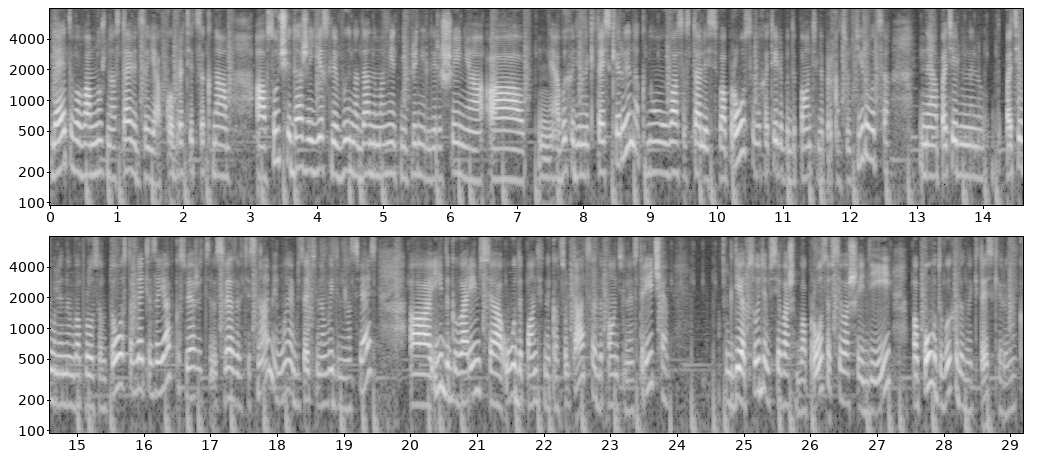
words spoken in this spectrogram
Для этого вам нужно оставить заявку, обратиться к нам. А в случае даже если вы на данный момент не приняли решение о выходе на китайский рынок, но у вас остались вопросы, вы хотели бы дополнительно проконсультироваться э, по тем, по тем или иным вопросам, то оставляйте заявку, связывайтесь с нами, мы обязательно выйдем на связь а, и договоримся о дополнительной консультации, дополнительной встрече где обсудим все ваши вопросы, все ваши идеи по поводу выхода на китайский рынок.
